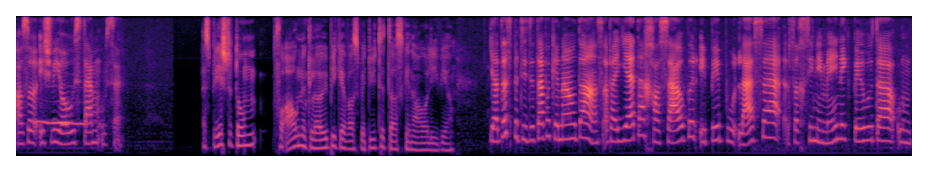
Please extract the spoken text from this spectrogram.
Also ist wie auch aus dem heraus. Ein Priestertum von allen Gläubigen, was bedeutet das genau, Olivia? Ja, das bedeutet eben genau das. Aber jeder kann selber in der Bibel lesen, sich seine Meinung bilden und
